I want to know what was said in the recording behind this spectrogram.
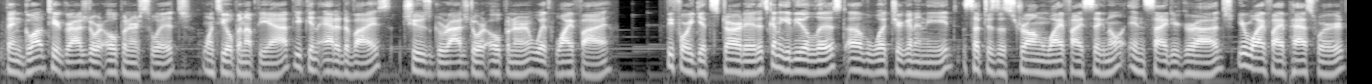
Then go out to your garage door opener switch. Once you open up the app, you can add a device, choose garage door opener with Wi-Fi, before you get started, it's going to give you a list of what you're going to need, such as a strong Wi-Fi signal inside your garage, your Wi-Fi password,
